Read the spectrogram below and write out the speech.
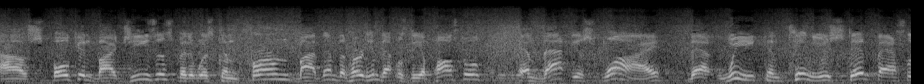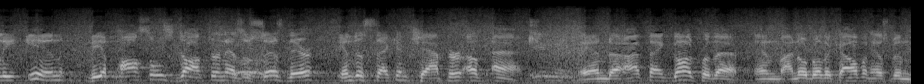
uh, spoken by Jesus, but it was confirmed by them that heard him. That was the apostles. And that is why that we continue steadfastly in the apostles' doctrine, as it says there in the second chapter of Acts. And uh, I thank God for that. And I know Brother Calvin has been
